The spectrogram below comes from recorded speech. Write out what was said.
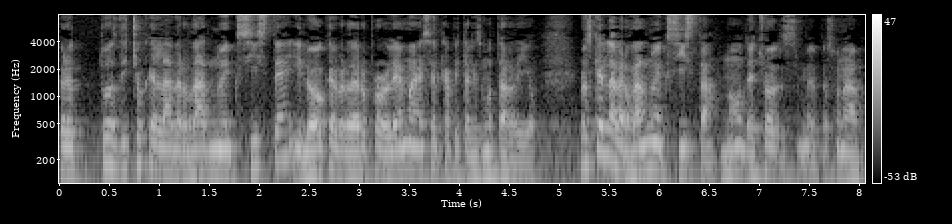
pero tú has dicho que la verdad no existe y luego que el verdadero problema es el capitalismo tardío. No es que la verdad no exista, ¿no? De hecho, es, es una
